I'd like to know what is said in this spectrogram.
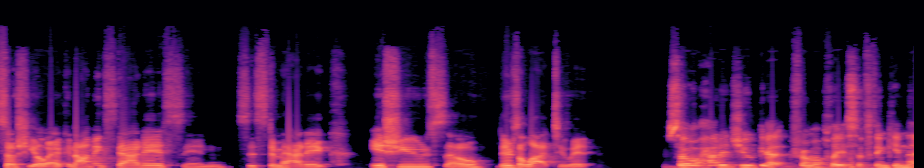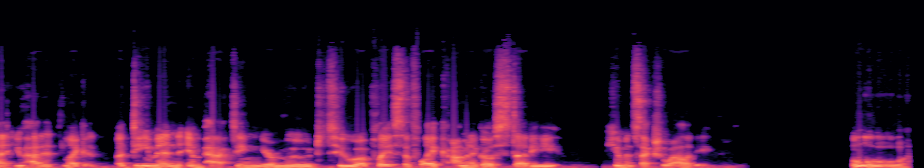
socioeconomic status and systematic issues. So there's a lot to it. So, how did you get from a place of thinking that you had a, like a, a demon impacting your mood to a place of like, I'm going to go study human sexuality? Ooh,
